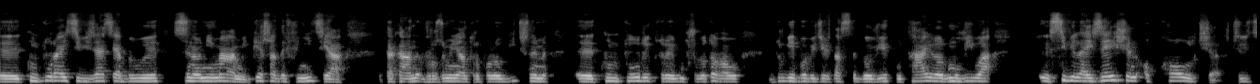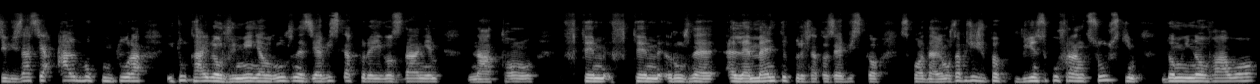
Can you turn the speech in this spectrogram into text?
y, kultura i cywilizacja były synonimami. Pierwsza definicja, taka w rozumieniu antropologicznym, y, kultury, której przygotował w drugiej połowie XIX wieku Taylor, mówiła y, civilization or culture, czyli cywilizacja albo kultura i tu Taylor wymieniał różne zjawiska, które jego zdaniem na tą, w tym, w tym różne elementy, które się na to zjawisko składają. Można powiedzieć, że w języku francuskim dominowało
